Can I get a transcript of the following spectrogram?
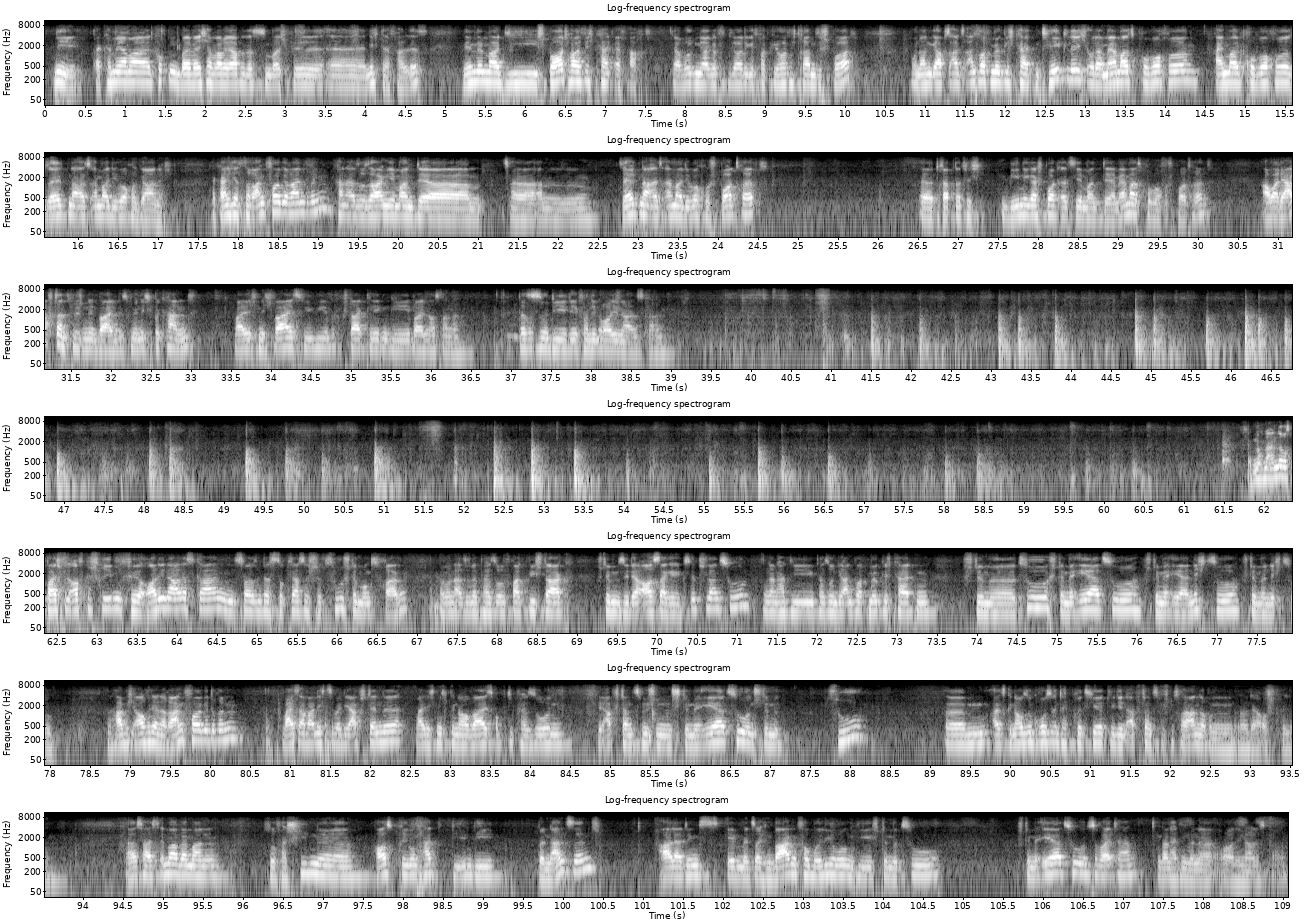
Nee, da können wir ja mal gucken, bei welcher Variable das zum Beispiel äh, nicht der Fall ist. Nehmen wir mal die Sporthäufigkeit F8. Da wurden ja die Leute gefragt, wie häufig treiben sie Sport? Und dann gab es als Antwortmöglichkeiten täglich oder mehrmals pro Woche, einmal pro Woche, seltener als einmal die Woche gar nicht. Da kann ich jetzt eine Rangfolge reinbringen, kann also sagen, jemand, der äh, seltener als einmal die Woche Sport treibt, äh, treibt natürlich weniger Sport als jemand, der mehrmals pro Woche Sport hat. Aber der Abstand zwischen den beiden ist mir nicht bekannt, weil ich nicht weiß, wie, stark liegen die beiden auseinander. Das ist so die Idee von den ordinalen Skalen. Ein anderes Beispiel aufgeschrieben für ordinale Skalen, und zwar sind das so klassische Zustimmungsfragen. Wenn man also eine Person fragt, wie stark stimmen Sie der Aussage XY zu, und dann hat die Person die Antwortmöglichkeiten Stimme zu, Stimme eher zu, Stimme eher nicht zu, Stimme nicht zu. Dann habe ich auch wieder eine Rangfolge drin, weiß aber nichts über die Abstände, weil ich nicht genau weiß, ob die Person den Abstand zwischen Stimme eher zu und Stimme zu ähm, als genauso groß interpretiert wie den Abstand zwischen zwei anderen äh, der Ausprägung. Ja, das heißt, immer wenn man so verschiedene Ausprägungen hat, die irgendwie benannt sind, allerdings eben mit solchen vagen Formulierungen wie Stimme zu, Stimme eher zu und so weiter, und dann hätten wir eine ordinale Skala.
